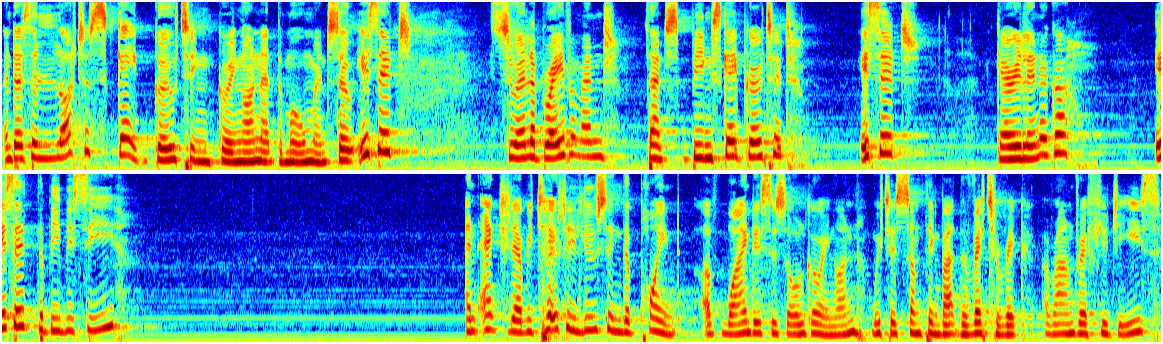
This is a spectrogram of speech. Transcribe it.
And there's a lot of scapegoating going on at the moment. So is it Suella Braverman that's being scapegoated? Is it Gary Lineker? Is it the BBC? And actually, are we totally losing the point of why this is all going on, which is something about the rhetoric around refugees?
